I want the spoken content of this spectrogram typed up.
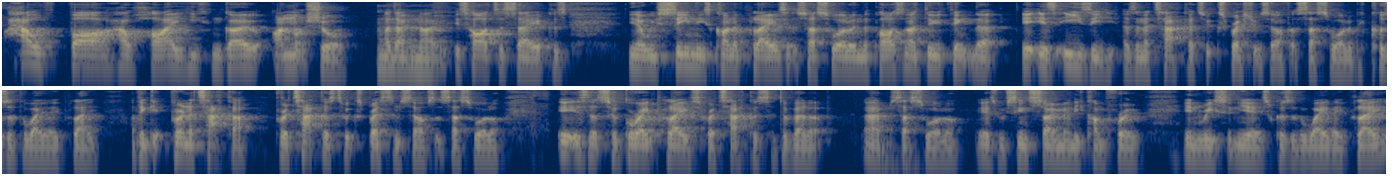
How far, how high he can go, I'm not sure. Mm-hmm. I don't mm. know. It's hard to say because you know we've seen these kind of players at Sassuolo in the past, and I do think that it is easy as an attacker to express yourself at Sassuolo because of the way they play. I think it, for an attacker, for attackers to express themselves at Sassuolo, it is that's a great place for attackers to develop um, Sassuolo is. We've seen so many come through in recent years because of the way they play.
